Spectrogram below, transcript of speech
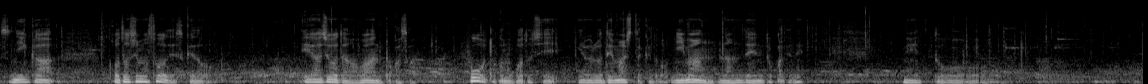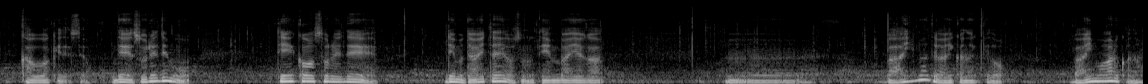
スニーカー今年もそうですけどエアジョーダン1とかさ4とかも今年いろいろ出ましたけど2万何千円とかでねえっと買うわけですよでそれでも定価はそれででも大体はその転売屋がうーん倍まではいかないけど倍もあるかな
